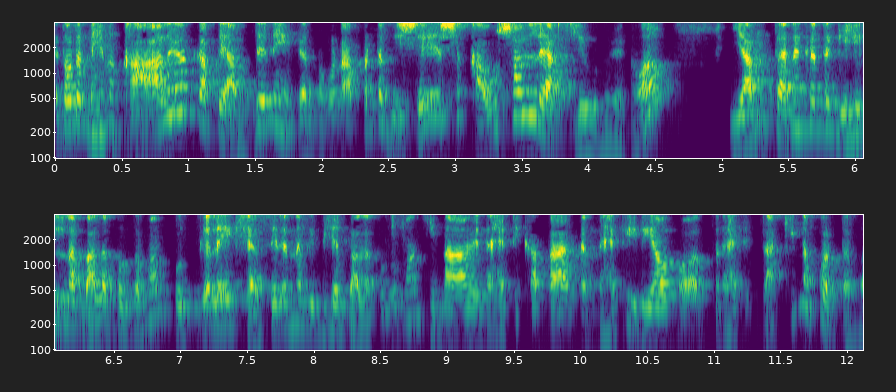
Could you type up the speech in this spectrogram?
එතකොට මෙහෙම කාලයක් අපි අධ්‍යයනය කරනකොට අපිට විශේෂ කෞශල්‍යයක් දිනු වෙනවා. යම් තැනකට ගිහිල්ලා බලපු ගමන් පුද්ගලයෙක් හැසිරෙන විදිහ බලපු ගමන් hina වෙන හැටි කතා කරන හැටි ඉරියව් පවත්වන හැටි දකිනකොටම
